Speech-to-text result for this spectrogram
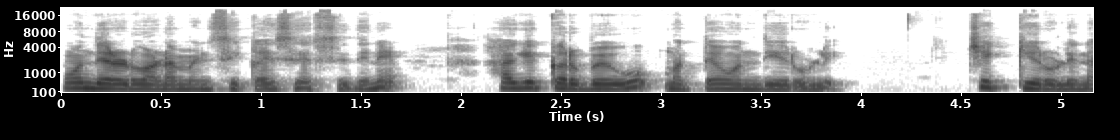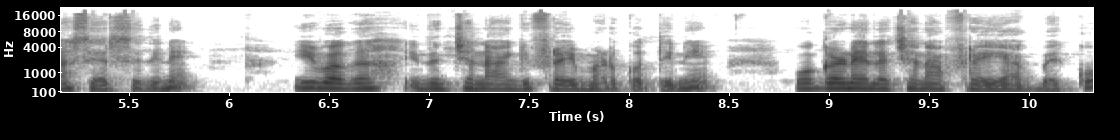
ಒಂದೆರಡು ಒಣಮೆಣಸಿಕಾಯಿ ಸೇರಿಸಿದ್ದೀನಿ. ಹಾಗೆ ಕರಿಬೇವು ಮತ್ತು ಒಂದು ಈರುಳ್ಳಿ, ಚಿಕ್ಕ ಈರುಳ್ಳಿನ ಸೇರಿಸಿದ್ದೀನಿ. ಇವಾಗ ಇದನ್ನು ಚೆನ್ನಾಗಿ ಫ್ರೈ ಮಾಡ್ಕೊತೀನಿ. ಒಗ್ಗರಣೆ ಎಲ್ಲ ಚೆನ್ನಾಗಿ ಫ್ರೈ ಆಗಬೇಕು.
